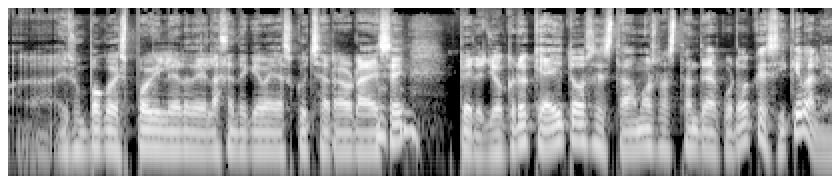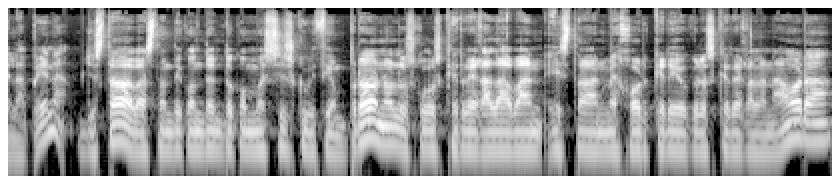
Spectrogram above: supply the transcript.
ah, es un poco spoiler de la gente que vaya a escuchar ahora ese, pero yo creo que ahí todos estábamos bastante de acuerdo que sí que valía la pena. Yo estaba bastante contento con mi suscripción Pro, ¿no? Los juegos que regalaban estaban mejor creo que los que regalan ahora.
